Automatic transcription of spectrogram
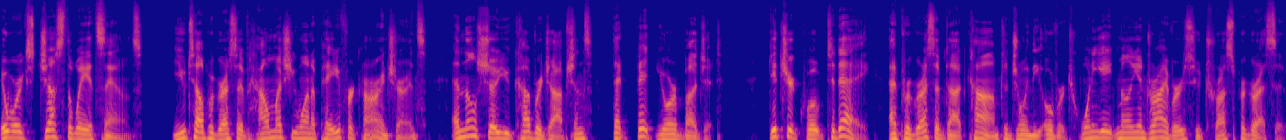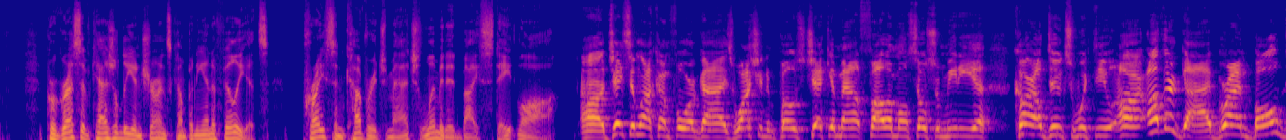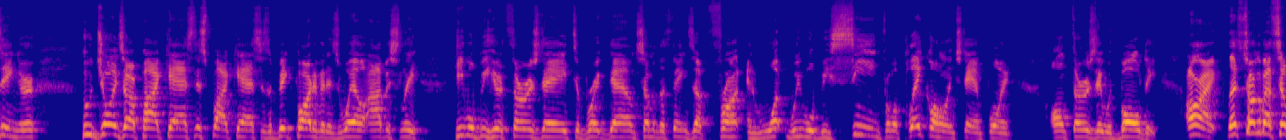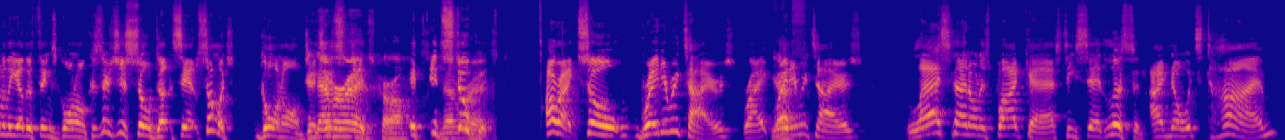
It works just the way it sounds. You tell Progressive how much you want to pay for car insurance, and they'll show you coverage options that fit your budget. Get your quote today at progressive.com to join the over 28 million drivers who trust Progressive. Progressive Casualty Insurance Company and Affiliates. Price and coverage match limited by state law. Uh, Jason La Canfora guys, Washington Post. Check him out. Follow him on social media. Carl Dukes with you. Our other guy, Brian Baldinger, who joins our podcast. This podcast is a big part of it as well. Obviously, he will be here Thursday to break down some of the things up front and what we will be seeing from a play calling standpoint on Thursday with Baldy. All right, let's talk about some of the other things going on because there's just so so much going on. Jason. Never it's, ends, Carl. It's, it's stupid. ends. All right, so Brady retires, right? Yes. Brady retires. Last night on his podcast, he said, "Listen, I know it's time."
